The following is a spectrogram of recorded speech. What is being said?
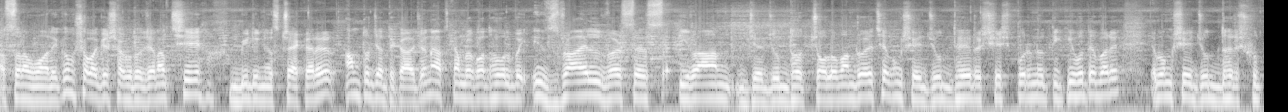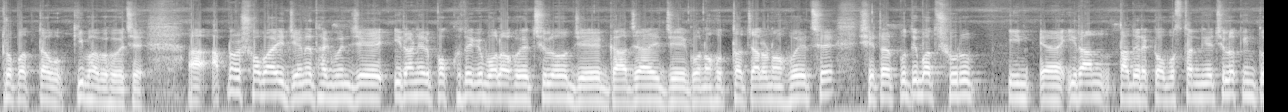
আসসালামু আলাইকুম, সবাইকে স্বাগত জানাচ্ছি বিডি নিউজ ট্র্যাকারের আন্তর্জাতিক আয়োজনে। আজকে আমরা কথা বলব ইসরায়েল ভার্সেস ইরান, যে যুদ্ধ চলমান রয়েছে এবং সেই যুদ্ধের শেষ পরিণতি কী হতে পারে এবং সেই যুদ্ধের সূত্রপাতটাও কীভাবে হয়েছে। আপনারা সবাই জেনে থাকবেন যে ইরানের পক্ষ থেকে বলা হয়েছিল যে গাজায় যে গণহত্যা চালানো হয়েছে, সেটার প্রতিবাদ স্বরূপ ইরান তাদের একটা অবস্থান নিয়েছিল, কিন্তু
